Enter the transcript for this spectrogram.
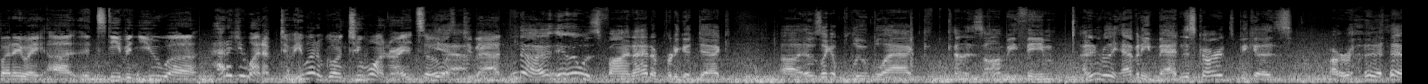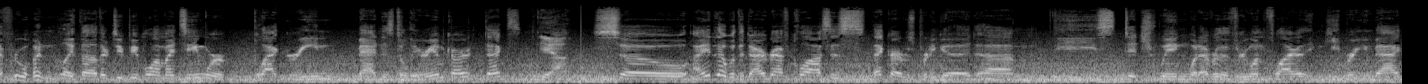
but anyway, uh, Stephen, you uh, how did you wind up doing? You wound up going two one, right? So it wasn't too bad. No, it, it was fine. I had a pretty good deck. Uh, it was like a blue black kind of zombie theme. I didn't really have any madness cards because our everyone, like the other two people on my team, were black green madness delirium card decks. Yeah, So I ended up with the Diregraf Colossus. That card was pretty good. Um, the Stitch Wing, whatever, the 3 1 flyer that you can keep bringing back.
